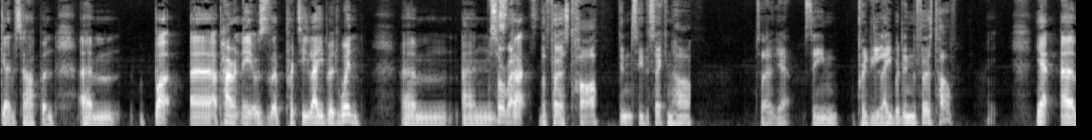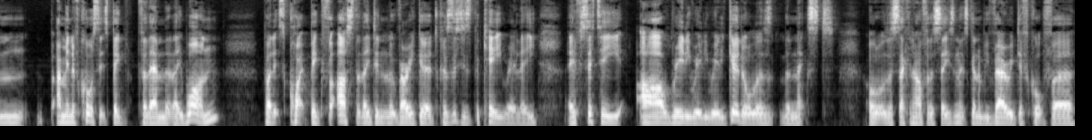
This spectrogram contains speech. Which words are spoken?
games to happen. Um, but uh, apparently, it was a pretty laboured win, um, and saw about that the first half. Didn't see the second half, so yeah, seemed pretty laboured in the first half. Yeah, um, I mean, of course, it's big for them that they won, but it's quite big for us that they didn't look very good because this is the key, really. If City are really, really, really good all the, the next, all the second half of the season, it's going to be very difficult for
